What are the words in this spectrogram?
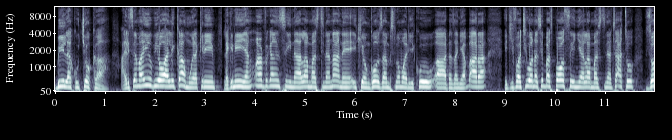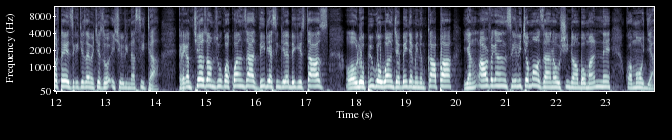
bila kuchoka. Alisema hivyo alikamwe, lakini lakini Young Africans ina alama 68 ikiongoza msimamo wa ligi kuu uh, Tanzania bara ikifuatiwa na Simba Sports yenye alama 63 zote zikicheza michezo 26. Katika mchezo wa mzunguko wa kwanza dhidi ya Singida Big Stars uliopigwa uwanja wa Benjamin Mkapa, Young Africans ilichomoza na ushindi wa mabao manne kwa moja.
